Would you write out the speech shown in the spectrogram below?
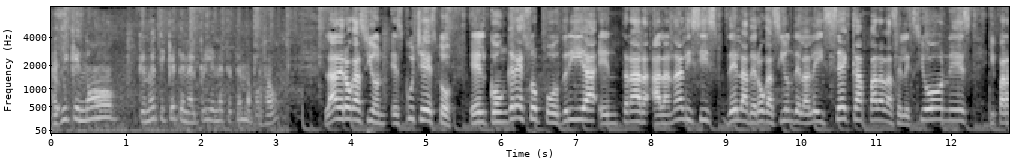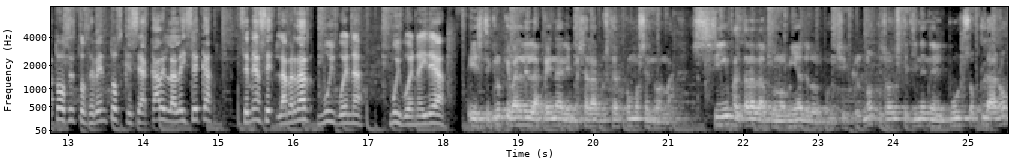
Así que no, que no etiqueten al PRI en este tema, por favor. La derogación, escuche esto, el Congreso podría entrar al análisis de la derogación de la ley seca para las elecciones y para todos estos eventos, que se acabe la ley seca, se me hace, la verdad, muy buena muy buena idea. Este, creo que vale la pena empezar a buscar cómo se norma, sin faltar a la autonomía de los municipios, ¿no? que son los que tienen el pulso claro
